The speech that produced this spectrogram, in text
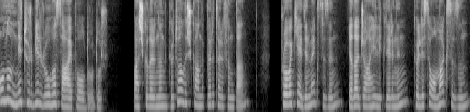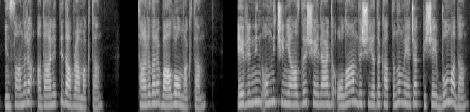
onun ne tür bir ruha sahip olduğudur. Başkalarının kötü alışkanlıkları tarafından provoke edilmeksizin ya da cahilliklerinin kölesi olmaksızın insanlara adaletli davranmaktan, tanrılara bağlı olmaktan, evrenin onun için yazdığı şeylerde olağan dışı ya da katlanılmayacak bir şey bulmadan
